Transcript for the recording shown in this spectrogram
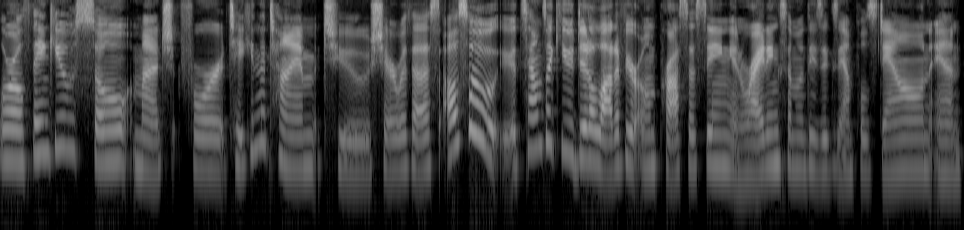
Laurel, thank you so much for taking the time to share with us. Also, it sounds like you did a lot of your own processing and writing some of these examples down and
